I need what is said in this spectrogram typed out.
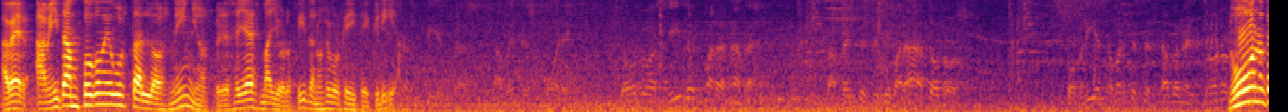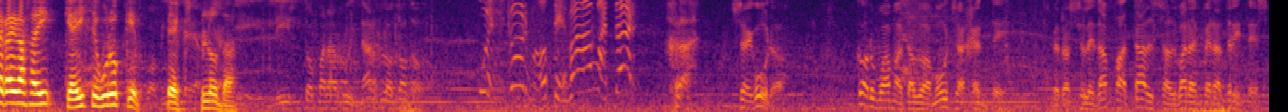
A ver, a mí tampoco me gustan los niños Pero esa ya es mayorcita, no sé por qué dice cría A veces mueren. Todo ha sido para nada. La peste se llevará a todos. Podrías haberte sentado en el trono No, no te caigas ahí Que ahí seguro que te explota listo para arruinarlo todo. Pues Corvo te va a matar. Ja, seguro. Corvo ha matado a mucha gente, pero se le da fatal salvar a emperatrices.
